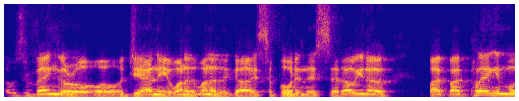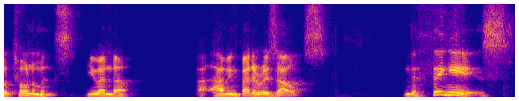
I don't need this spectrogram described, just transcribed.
it was Wenger or, or Gianni one of the, one of the guys supporting this said, oh, you know, by by playing in more tournaments, you end up having better results. And the thing is,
